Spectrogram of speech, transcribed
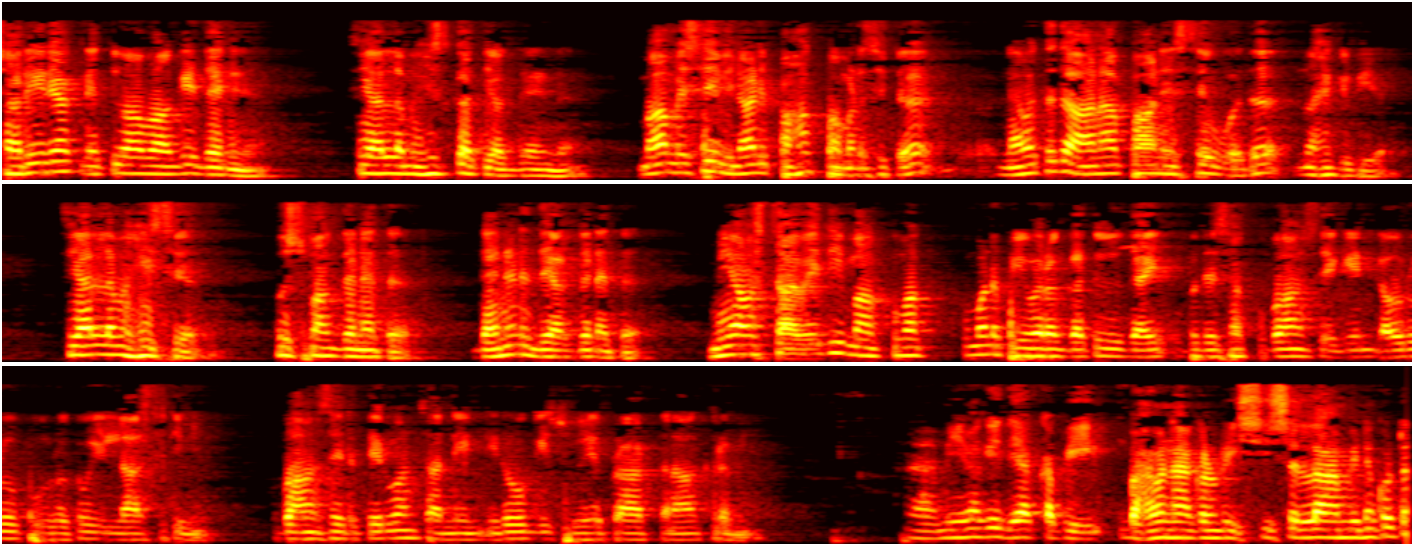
ශරීරයක් නැතිවා වාගේ දැනෙන. සියල්ලම හිස් ගතියක් දැනෙන. මා මෙසේ විනාඩි 5ක් පමණ සිට නැවතද ආනාපානයේ සෙව්වද නොහැකි විය. සියල්ලම හිස්. හුස්මක්ද නැත. දැනෙන දෙයක්ද නැත. මේ අවස්ථාවේදී මා කුමක් කුමන පියවරක් ගත යුතුදයි උපදේශක් ඔබ වහන්සේගෙන් ගෞරවපූර්වකව ඉල්ලා සිටිමි. ඔබ වහන්සේට තෙරුවන් සරණින් නිරෝගී සුවය ප්‍රාර්ථනා කරමි. මේ වගේ දෙයක් අපි භාවනා කරනකොට ඉස්සෙල්ලාම වෙනකොට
